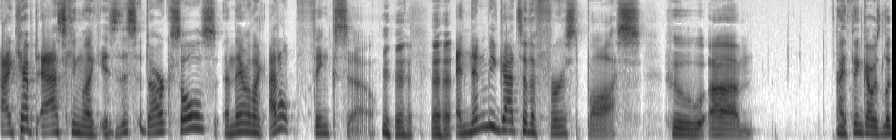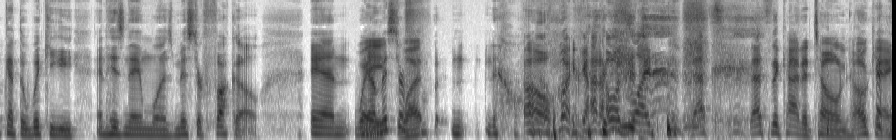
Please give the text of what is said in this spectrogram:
I kept asking, like, is this a Dark Souls? And they were like, I don't think so. and then we got to the first boss, who um, I think I was looking at the wiki, and his name was Mr. Fucko. And now Wait, Mr. what? F- n- no, Oh my god, I was like, that's that's the kind of tone. Okay.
